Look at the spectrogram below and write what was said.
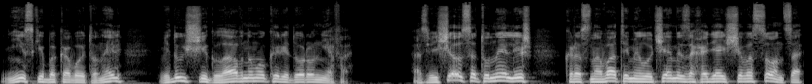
низкий боковой туннель, ведущий к главному коридору нефа. Освещался туннель лишь красноватыми лучами заходящего солнца,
